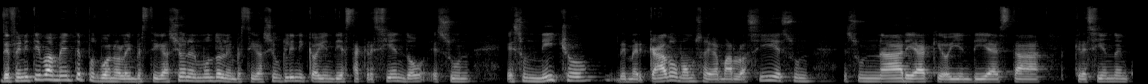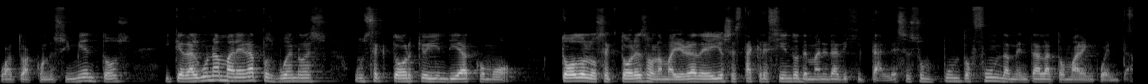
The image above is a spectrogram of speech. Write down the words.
Definitivamente, pues bueno, la investigación, el mundo de la investigación clínica hoy en día está creciendo, es un, es un nicho de mercado, vamos a llamarlo así, es un, es un área que hoy en día está creciendo en cuanto a conocimientos y que de alguna manera, pues bueno, es un sector que hoy en día, como todos los sectores o la mayoría de ellos, está creciendo de manera digital. Ese es un punto fundamental a tomar en cuenta.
